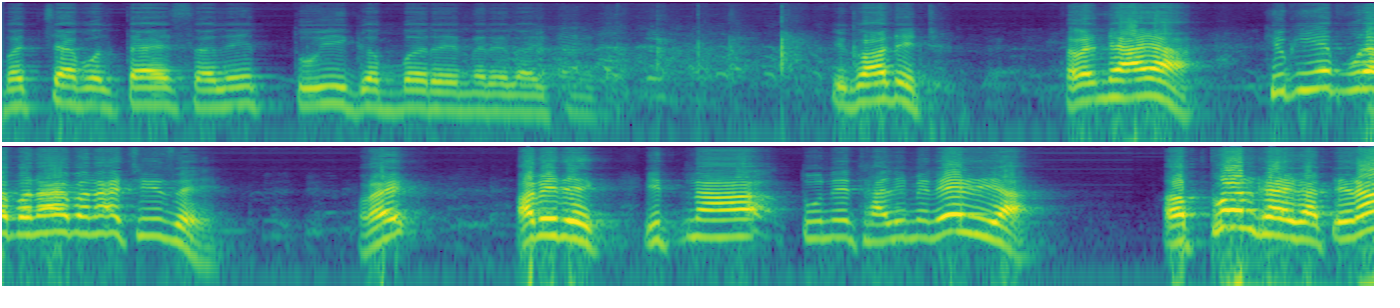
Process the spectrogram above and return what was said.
बच्चा बोलता है, सले, तू ही गब्बर है मेरे लाइफ में। यू गॉट इट समझ में आया? क्योंकि ये पूरा बनाया बनाया चीज़ है। राइट अभी देख, इतना तूने थाली में ले लिया, अब कौन खाएगा तेरा?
